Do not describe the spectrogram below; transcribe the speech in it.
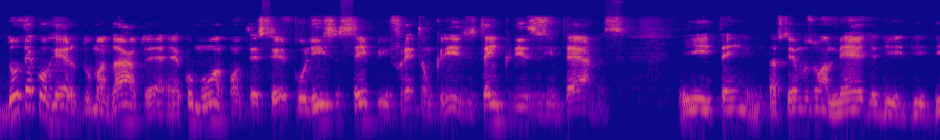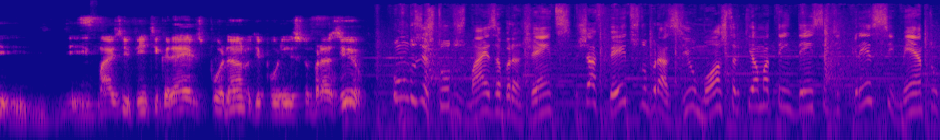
do decorrer do mandato, é, é, comum acontecer, polícias sempre enfrentam crises, tem crises internas, e tem, nós temos uma média de, de, de, de mais de 20 greves por ano de polícia no Brasil. Um dos estudos mais abrangentes já feitos no Brasil mostra que há uma tendência de crescimento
